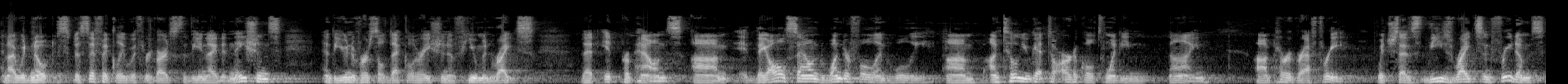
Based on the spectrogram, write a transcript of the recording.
And I would note specifically with regards to the United Nations and the Universal Declaration of Human Rights that it propounds. Um, they all sound wonderful and woolly um, until you get to Article 29, uh, paragraph 3, which says these rights and freedoms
